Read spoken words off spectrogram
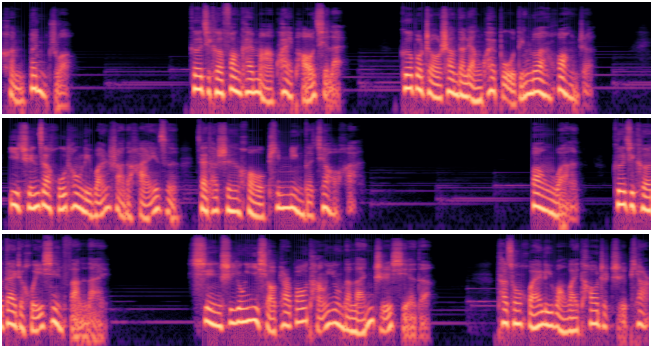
很笨拙。哥吉克放开马快跑起来，胳膊肘上的两块补丁乱晃着。一群在胡同里玩耍的孩子在他身后拼命的叫喊。傍晚，哥吉克带着回信返来，信是用一小片包糖用的蓝纸写的。他从怀里往外掏着纸片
